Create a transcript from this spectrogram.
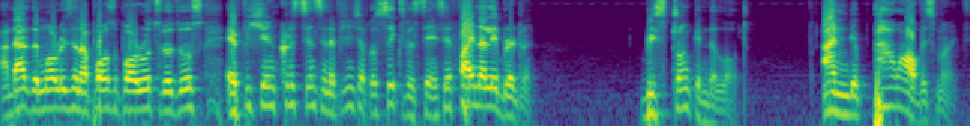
And that's the more reason Apostle Paul wrote to those Ephesian Christians in Ephesians chapter 6, verse 10. He said, Finally, brethren, be strong in the Lord and the power of his might.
